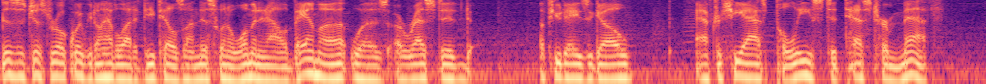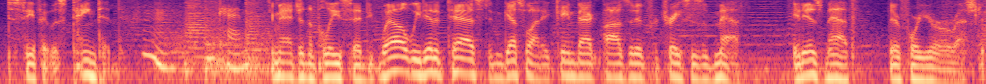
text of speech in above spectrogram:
This is just real quick. We don't have a lot of details on this one. A woman in Alabama was arrested a few days ago after she asked police to test her meth to see if it was tainted. Okay. Can you imagine the police said, Well, we did a test, and guess what? It came back positive for traces of meth. It is meth, therefore, you're arrested.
